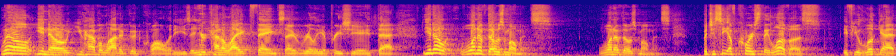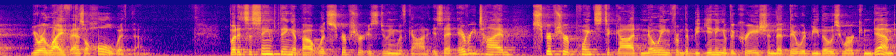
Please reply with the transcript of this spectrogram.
well, you know, you have a lot of good qualities. And you're kind of like, thanks, I really appreciate that. You know, one of those moments. One of those moments. But you see, of course, they love us if you look at your life as a whole with them. But it's the same thing about what Scripture is doing with God, is that every time Scripture points to God knowing from the beginning of the creation that there would be those who are condemned,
